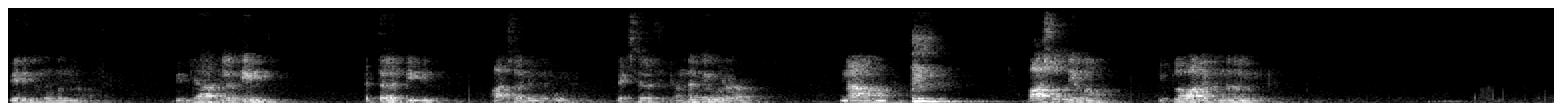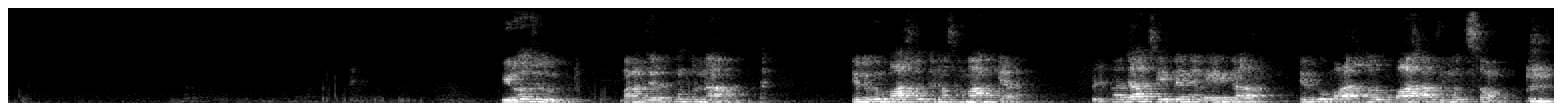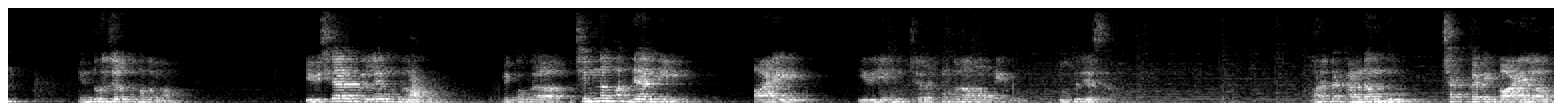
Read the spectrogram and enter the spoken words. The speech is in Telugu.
వేదిక ముందున్న విద్యార్థులకి పెద్దలకి ఆచార్యులకి లెక్చరర్స్కి అందరికీ కూడా నా భాషోద్యమ విప్లవాది వందనలు. ఈరోజు మనం జరుపుకుంటున్న తెలుగు భాషోద్యమ సమాఖ్య ప్రజా చైతన్య వేదిక తెలుగు భాష భాషా దినోత్సవం ఎందుకు జరుపుకుంటున్నాం? ఈ విషయానికి వెళ్ళే ముందు మీకు ఒక చిన్న పద్యాన్ని పాడి ఇది ఎందుకు జరుపుకుంటున్నామో మీకు గుర్తు చేస్తాను. భరత ఖండంకు చక్కటి పాడేరావు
